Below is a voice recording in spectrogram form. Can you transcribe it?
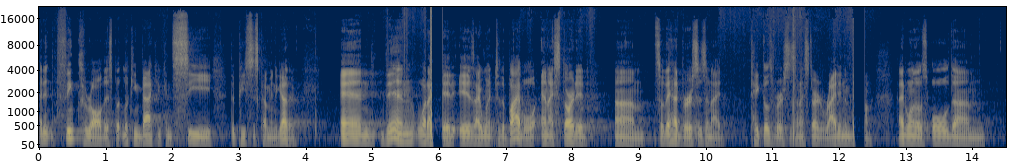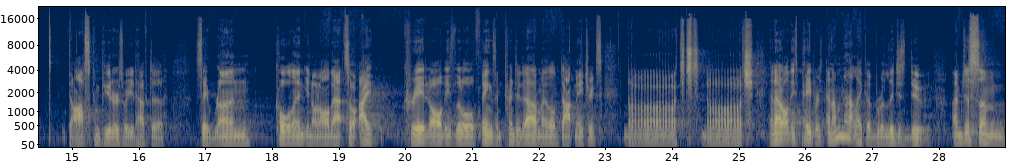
I didn't think through all this, but looking back, you can see the pieces coming together. And then what I did is I went to the Bible and I started, um, so they had verses, and I take those verses and I started writing them down. I had one of those old um, DOS computers where you'd have to say run, colon, you know, and all that. So I created all these little things and printed out my little dot matrix and I had all these papers. And I'm not like a religious dude. I'm just some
